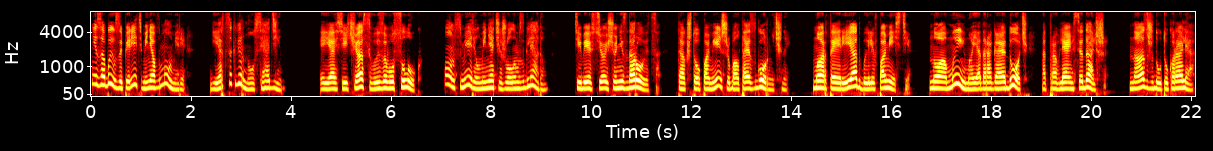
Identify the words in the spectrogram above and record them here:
Не забыв запереть меня в номере, герцог вернулся один. «Я сейчас вызову слуг». Он смерил меня тяжелым взглядом. «Тебе все еще не здоровится, так что поменьше болтай с горничной. Марта и Рия отбыли в поместье. Ну а мы, моя дорогая дочь, отправляемся дальше. Нас ждут у короля.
